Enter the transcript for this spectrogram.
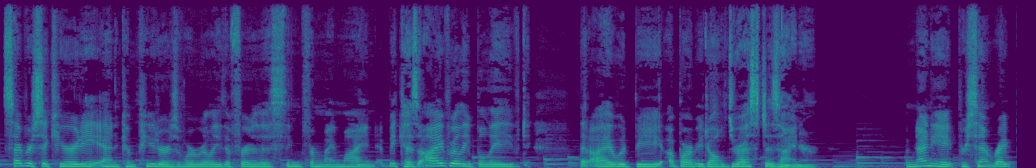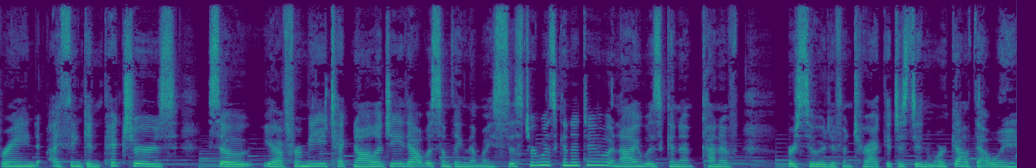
cybersecurity and computers were really the furthest thing from my mind because I really believed that I would be a Barbie doll dress designer. I'm 98% right brained. I think in pictures. So, yeah, for me, technology, that was something that my sister was going to do, and I was going to kind of pursue a different track. It just didn't work out that way.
